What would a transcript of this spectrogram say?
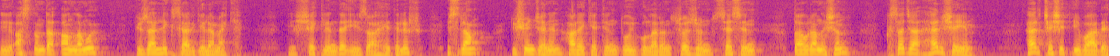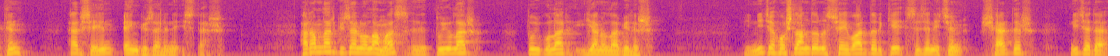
e, aslında anlamı güzellik sergilemek şeklinde izah edilir. İslam düşüncenin, hareketin, duyguların, sözün, sesin, davranışın, kısaca her şeyin, her çeşit ibadetin, her şeyin en güzelini ister. Haramlar güzel olamaz, e, duyular, duygular yanılabilir. Nice hoşlandığınız şey vardır ki sizin için şerdir, nice de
